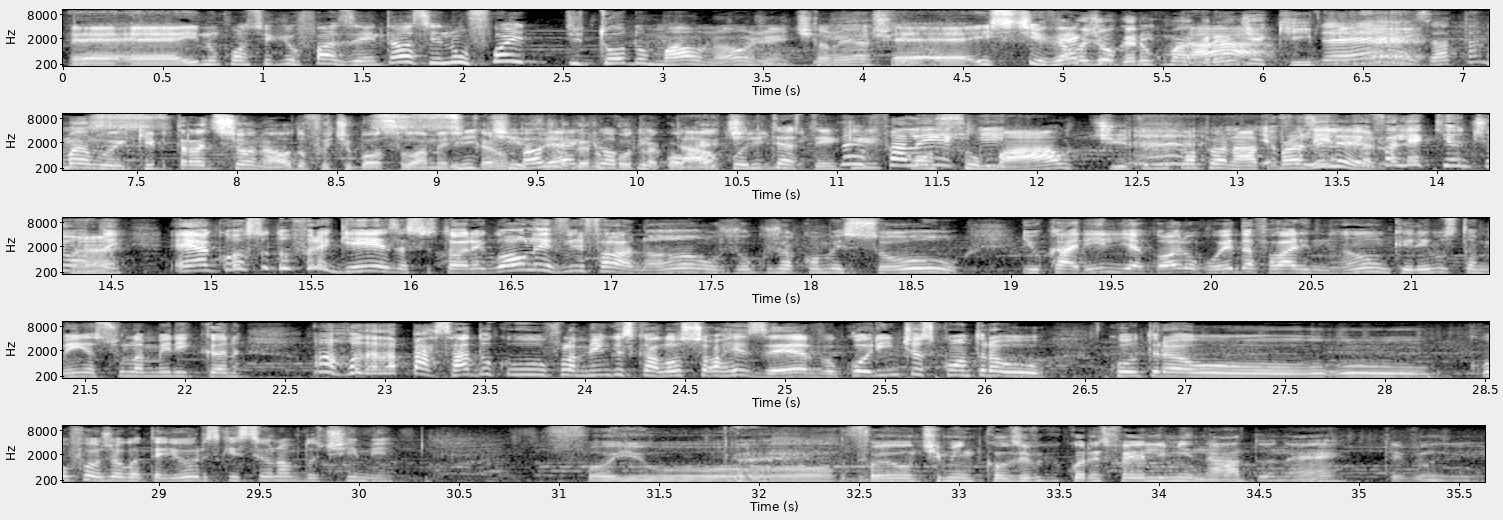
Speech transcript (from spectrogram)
É, é, e não conseguiu fazer. Então, assim, não foi de todo mal, não, gente. Também acho que É, é, e se tiver Tava jogando com uma optar- grande equipe, É, né? exatamente. Mano, uma equipe tradicional do futebol sul-americano Se não tá jogando que contra optar, qualquer o Corinthians time. tem que falei consumar o título do Campeonato Eu falei, Brasileiro. eu falei aqui anteontem, Né? é a gosto do freguês essa história. Igual o Levi falar, não, o jogo já começou. E o Carilli e agora o Rueda falarem, não, queremos também a Sul-Americana. A rodada passada o Flamengo escalou só reserva. O Corinthians contra o. Contra o, o. Qual foi o jogo anterior? Esqueci o nome do time. Foi o. Foi um time, inclusive, que o Corinthians foi eliminado, né? Teve um.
